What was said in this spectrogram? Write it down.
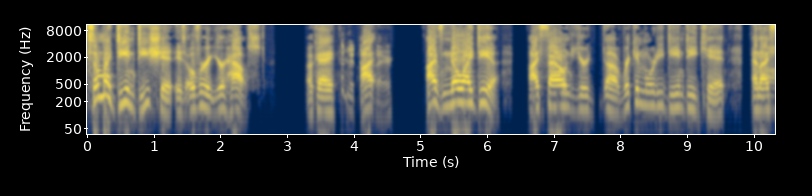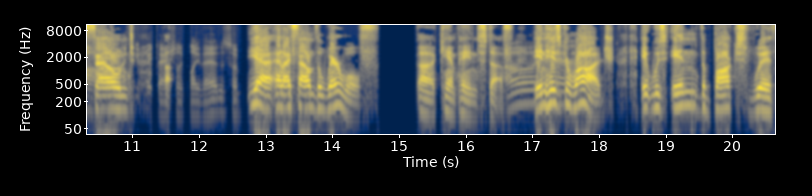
some of my D and D shit is over at your house. Okay, I- there. I have no idea. I found your uh, Rick and Morty D and D kit, and I Oh, found to uh, actually play that. So- yeah, and I found the werewolf uh, campaign stuff Oh, in his garage. It was in the box with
